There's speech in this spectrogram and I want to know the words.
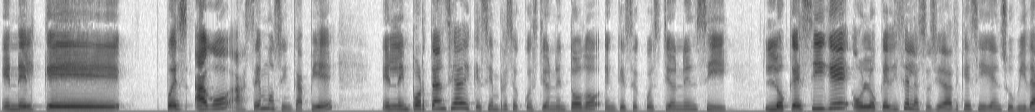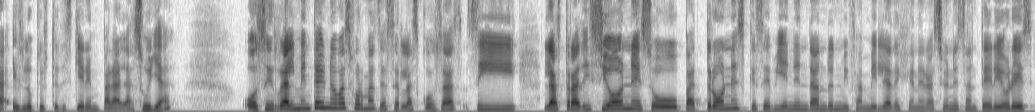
en el que pues hago, hacemos hincapié en la importancia de que siempre se cuestionen todo, en que se cuestionen si lo que sigue o lo que dice la sociedad que sigue en su vida es lo que ustedes quieren para la suya o si realmente hay nuevas formas de hacer las cosas, si las tradiciones o patrones que se vienen dando en mi familia de generaciones anteriores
